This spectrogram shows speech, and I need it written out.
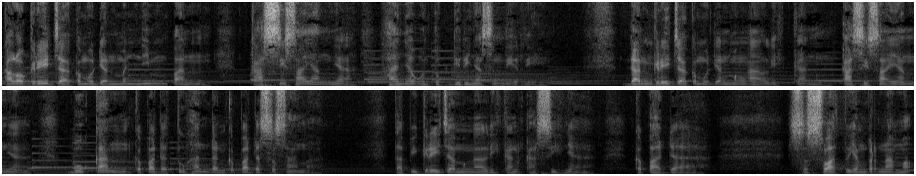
Kalau gereja kemudian menyimpan kasih sayangnya hanya untuk dirinya sendiri, dan gereja kemudian mengalihkan kasih sayangnya bukan kepada Tuhan dan kepada sesama. Tapi gereja mengalihkan kasihnya kepada sesuatu yang bernama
